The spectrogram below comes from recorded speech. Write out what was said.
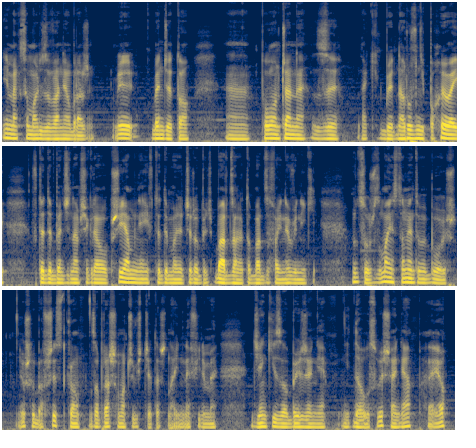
i maksymalizowanie obrażeń. I Będzie to e, połączone z jakby na równi pochyłej, wtedy będzie nam się grało przyjemnie i wtedy będziecie robić bardzo, ale to bardzo fajne wyniki. No cóż, z mojej strony to by było już, już chyba wszystko. Zapraszam oczywiście też na inne filmy. Dzięki za obejrzenie i do usłyszenia. Hejo!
